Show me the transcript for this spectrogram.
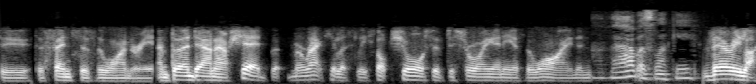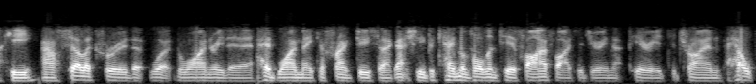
to the fence of the winery and burned down our shed, but miraculously stopped short of destroying any of the wine. And oh, that was lucky. Very lucky. Our cellar crew that worked the winery there, head winemaker Frank Dusak, actually became a volunteer volunteer firefighter during that period to try and help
